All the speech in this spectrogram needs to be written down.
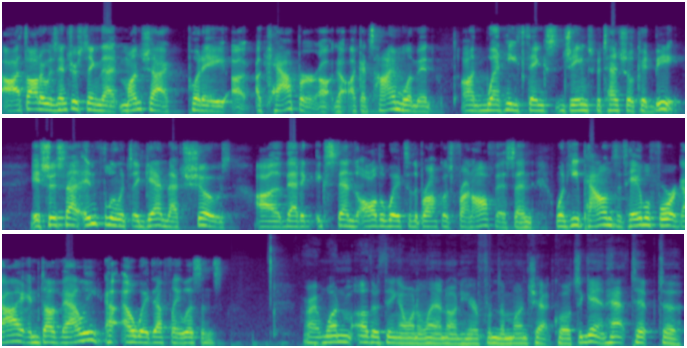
I thought it was interesting that Munchak put a a, a capper, like a time limit on when he thinks James' potential could be. It's just that influence again that shows uh, that it extends all the way to the Broncos front office. And when he pounds the table for a guy in Dove Valley, Elway definitely listens. All right, one other thing I want to land on here from the Munchak quotes. Again, hat tip to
